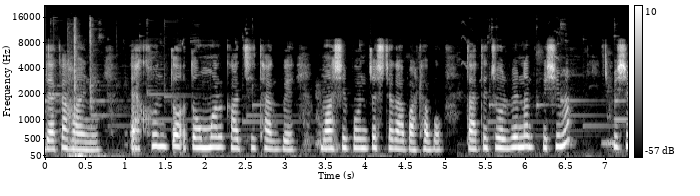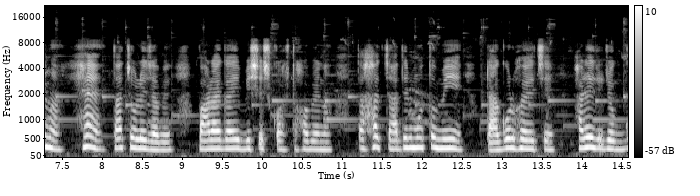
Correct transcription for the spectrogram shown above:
দেখা হয়নি। এখন তো তোমার কাছে থাকবে, মাসে পঞ্চাশ টাকা পাঠাবো। তাতে চলবে না পিসিমা? পিসিমা হ্যাঁ তা চলে যাবে। পাড়া গায়ে বিশেষ কষ্ট হবে না। তাহার চাঁদের মতো মেয়ে টাগর হয়েছে। হারে যজ্ঞ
